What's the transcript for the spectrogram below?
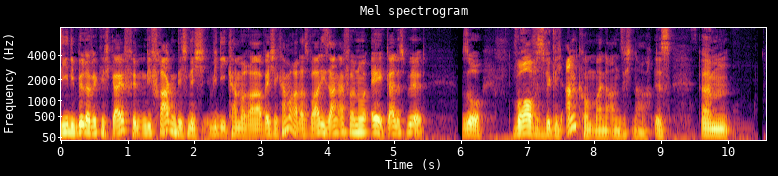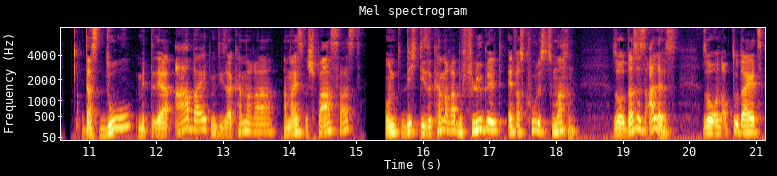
die die Bilder wirklich geil finden, die fragen dich nicht, wie die Kamera, welche Kamera das war, die sagen einfach nur, ey, geiles Bild. So, worauf es wirklich ankommt, meiner Ansicht nach, ist, ähm, dass du mit der Arbeit mit dieser Kamera am meisten Spaß hast und dich diese Kamera beflügelt, etwas Cooles zu machen. So, das ist alles. So, und ob du da jetzt,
